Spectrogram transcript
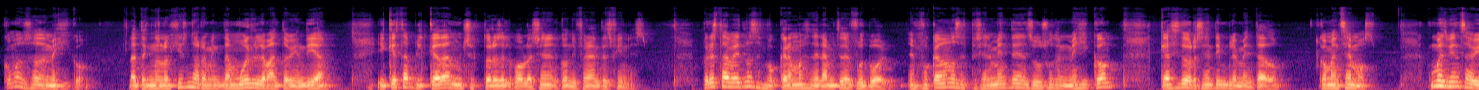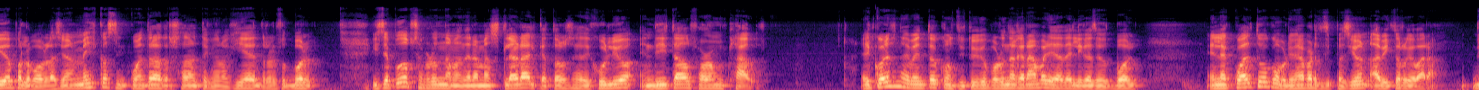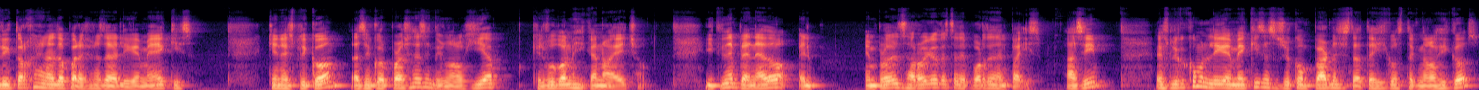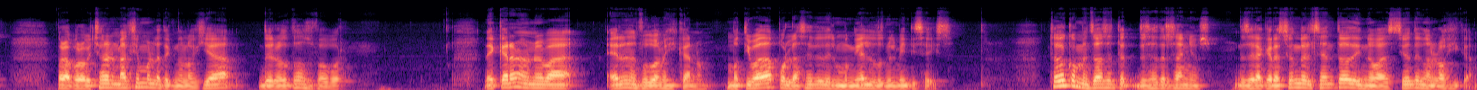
¿Cómo es usado en México? La tecnología es una herramienta muy relevante hoy en día y que está aplicada en muchos sectores de la población con diferentes fines. Pero esta vez nos enfocaremos en el ámbito del fútbol, enfocándonos especialmente en su uso en México, que ha sido recientemente implementado. Comencemos. Como es bien sabido por la población, México se encuentra atrasado en tecnología dentro del fútbol, y se pudo observar de una manera más clara el 14 de julio en Digital Forum Cloud, el cual es un evento constituido por una gran variedad de ligas de fútbol, en la cual tuvo como primera participación a Víctor Guevara, director general de operaciones de la Liga MX, quien explicó las incorporaciones en tecnología que el fútbol mexicano ha hecho y tiene planeado el, en pro del desarrollo de este deporte en el país. Así, explicó cómo la Liga MX se asoció con partners estratégicos tecnológicos para aprovechar al máximo la tecnología de los datos a su favor. De cara a una nueva era en el fútbol mexicano, motivada por la sede del Mundial de 2026. Todo comenzó hace desde hace tres años, desde la creación del Centro de Innovación Tecnológica,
